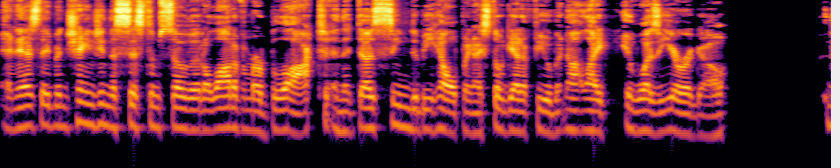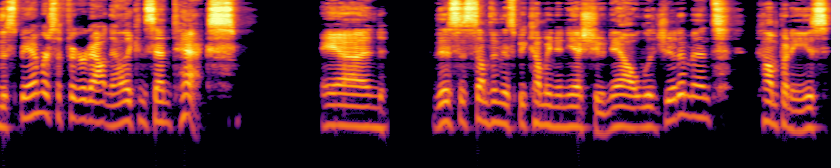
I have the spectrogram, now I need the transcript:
and as they've been changing the system so that a lot of them are blocked, and it does seem to be helping, I still get a few, but not like it was a year ago the spammers have figured out now they can send texts. And this is something that's becoming an issue. Now, legitimate companies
